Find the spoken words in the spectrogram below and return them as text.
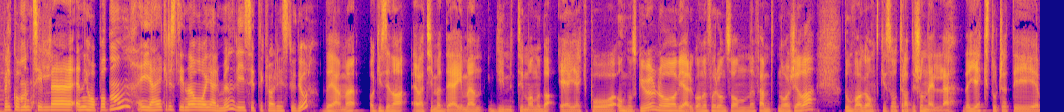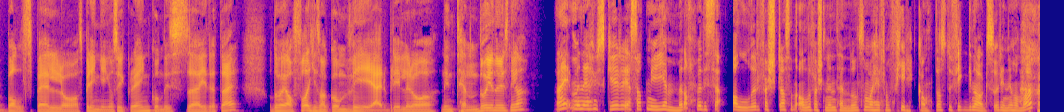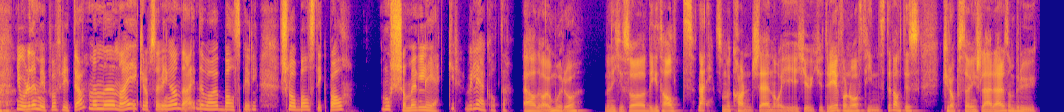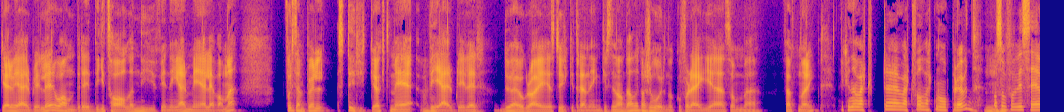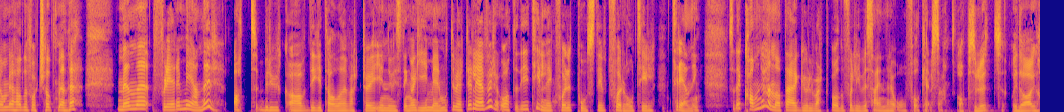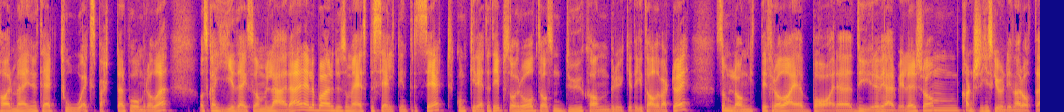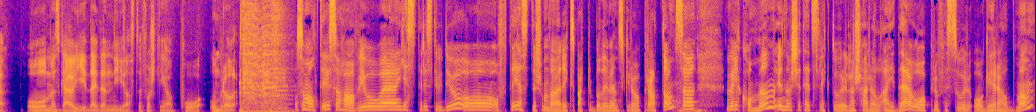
Velkommen til eh, NIH-podden. Jeg, Kristina og Gjermund vi sitter klare i studio. Det er vi. Og Kristina, jeg vet ikke med deg, men gymtimene da jeg gikk på ungdomsskolen og videregående for rundt sånn 15 år siden, da, de var ganske så tradisjonelle. Det gikk stort sett i ballspill og springing og sykling, kondisidretter. Og det var iallfall ikke snakk om VR-briller og Nintendo i undervisninga. Nei, men jeg husker jeg satt mye hjemme da, med disse aller første, altså den aller første Nintendoen som var helt sånn firkanta, så du fikk gnagsår inn i hånda. Gjorde det mye på fritida, men eh, nei, i kroppsøvinga, nei, det var jo ballspill, slåball, stikkball. Morsomme leker, ville jeg kalt det. Ja, det var jo moro, men ikke så digitalt Nei. som det kanskje er nå i 2023, for nå finnes det faktisk kroppsøvingslærere som bruker VR-briller og andre digitale nyfinninger med elevene. For eksempel styrkeøkt med VR-briller. Du er jo glad i styrketrening, Kristina. Det hadde kanskje vært noe for deg eh, som 15-åring? Det kunne vært, eh, i hvert fall vært noe prøvd, mm. og så får vi se om jeg hadde fortsatt med det. Men eh, flere mener at bruk av digitale verktøy i undervisninga gir mer motiverte elever, og at de i tillegg får et positivt forhold til trening. Så det kan jo hende at det er gull verdt både for livet seinere og folkehelsa. Absolutt, og i dag har vi invitert to eksperter på området og skal gi deg som lærer, eller bare du som er spesielt interessert, konkrete tips og råd til hvordan du kan bruke digitale verktøy, som langt ifra da er bare dyre VR-biler som kanskje ikke skolen din har råd til. Og vi skal jo gi deg den nyeste forskninga på området. Og som alltid så har vi jo eh, gjester i studio, og ofte gjester som da er eksperter på det vi ønsker å prate om. Så velkommen, universitetslektor Lars Harald Eide og professor Åge Radmann.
